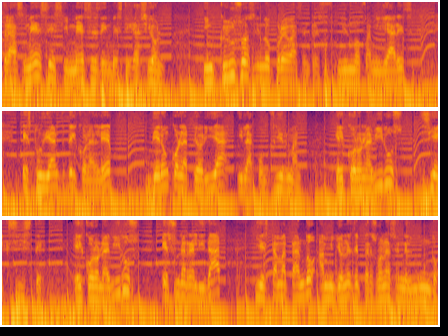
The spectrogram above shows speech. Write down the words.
Tras meses y meses de investigación, incluso haciendo pruebas entre sus mismos familiares, estudiantes del CONALEP dieron con la teoría y la confirman. El coronavirus sí existe. El coronavirus es una realidad y está matando a millones de personas en el mundo.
